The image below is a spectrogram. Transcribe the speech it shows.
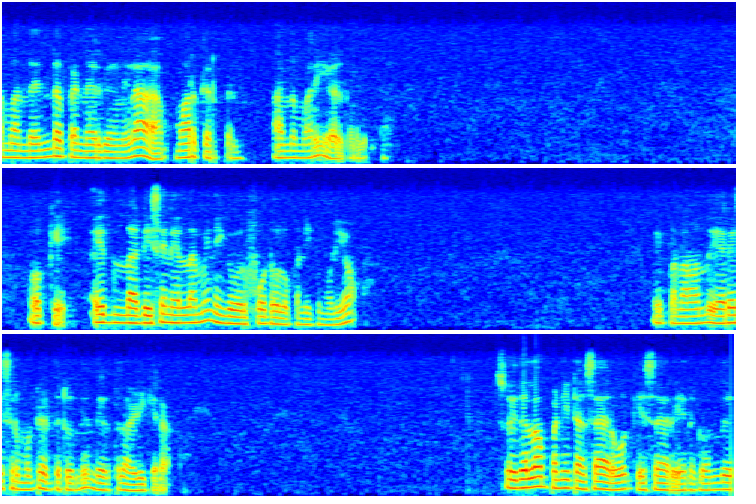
நம்ம அந்த இந்த பென் இருக்குங்க இல்லைங்களா? மார்க்கர் பென் அந்த மாதிரி எழுதணும் இது ஓகே இந்த டிசைன் எல்லாமே நீங்கள் ஒரு ஃபோட்டோவில் பண்ணிக்க முடியும். இப்போ நான் வந்து எரேசர் மட்டும் எடுத்துகிட்டு வந்து இந்த இடத்துல அழிக்கிறேன். ஸோ இதெல்லாம் பண்ணிட்டேன் சார் ஓகே சார் எனக்கு வந்து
